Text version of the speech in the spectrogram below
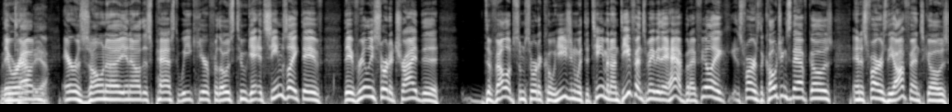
they were Tampa, out in yeah. Arizona you know this past week here for those two games it seems like they've they've really sort of tried to develop some sort of cohesion with the team. And on defense, maybe they have, but I feel like as far as the coaching staff goes and as far as the offense goes,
